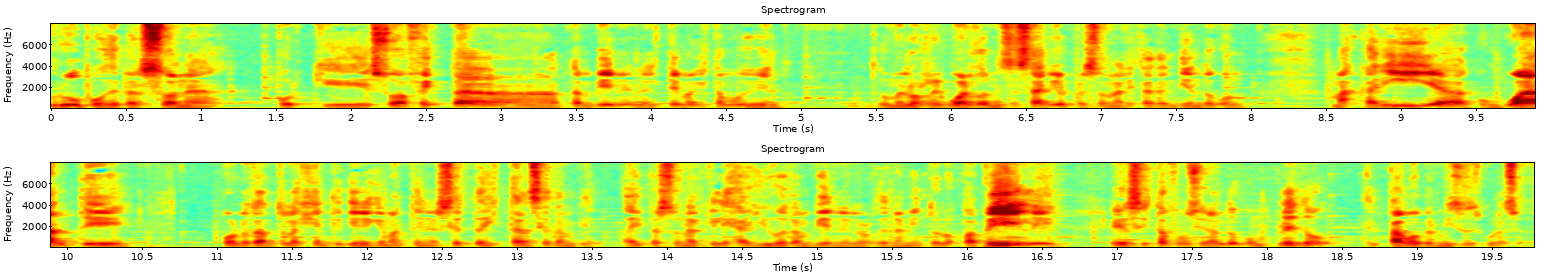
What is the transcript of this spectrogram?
grupos de personas, porque eso afecta también en el tema que estamos viviendo. Tome los recuerdos necesarios, el personal está atendiendo con mascarilla, con guantes, por lo tanto la gente tiene que mantener cierta distancia también. Hay personal que les ayuda también en el ordenamiento de los papeles, es si está funcionando completo el pago de permiso de circulación.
